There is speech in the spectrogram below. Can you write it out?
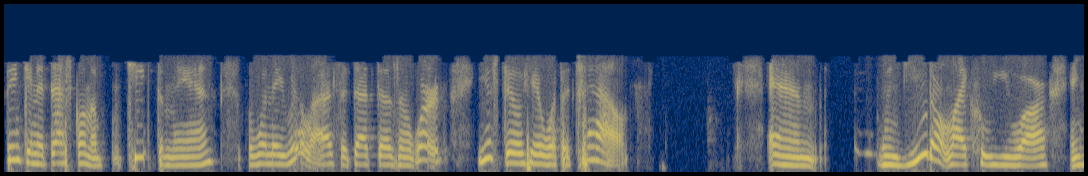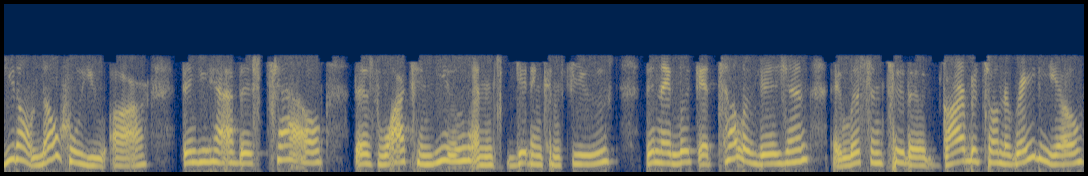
thinking that that's going to keep the man. But when they realize that that doesn't work, you're still here with a child. And when you don't like who you are and you don't know who you are, then you have this child that's watching you and getting confused. Then they look at television, they listen to the garbage on the radio.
